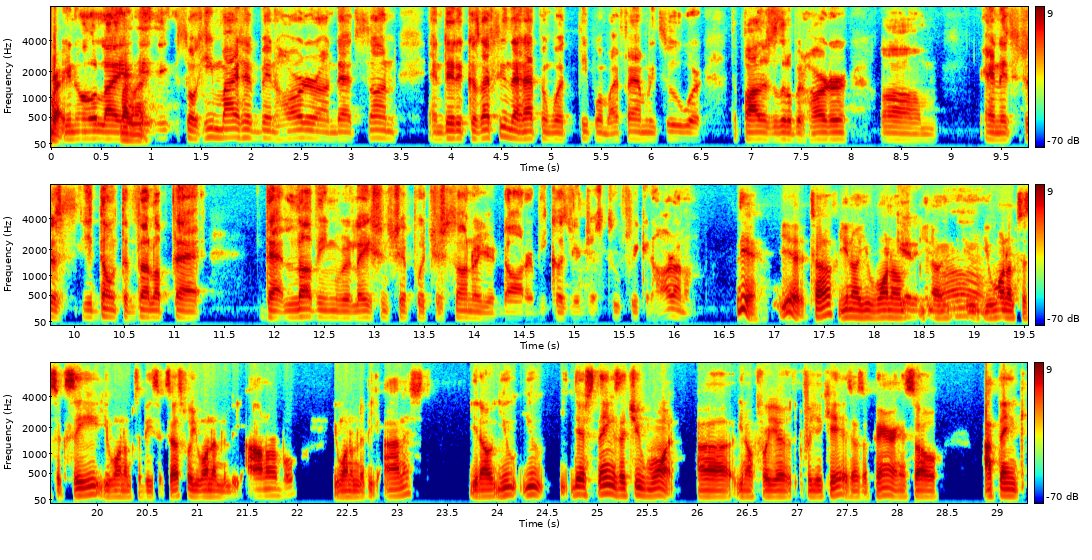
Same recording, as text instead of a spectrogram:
Right, You know, like right, right. it- so he might have been harder on that son and did it because I've seen that happen with people in my family too, where the father's a little bit harder. Um, and it's just you don't develop that that loving relationship with your son or your daughter because you're just too freaking hard on them. Yeah, yeah, tough. You know, you want them, you know, you, you want them to succeed. You want them to be successful. You want them to be honorable. You want them to be honest. You know, you you there's things that you want, uh, you know, for your for your kids as a parent. And so I think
